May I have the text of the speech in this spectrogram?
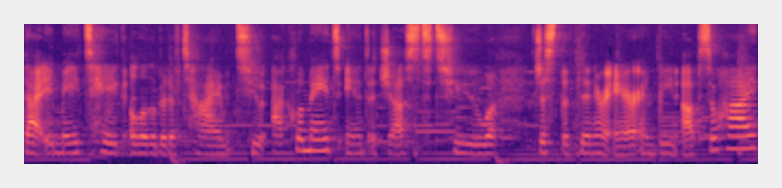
that it may take a little bit of time to acclimate and adjust to just the thinner air and being up so high.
